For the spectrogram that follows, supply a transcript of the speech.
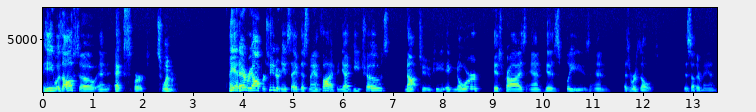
he was also an expert swimmer. He had every opportunity to save this man's life, and yet he chose not to. He ignored his cries and his pleas, and as a result, this other man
